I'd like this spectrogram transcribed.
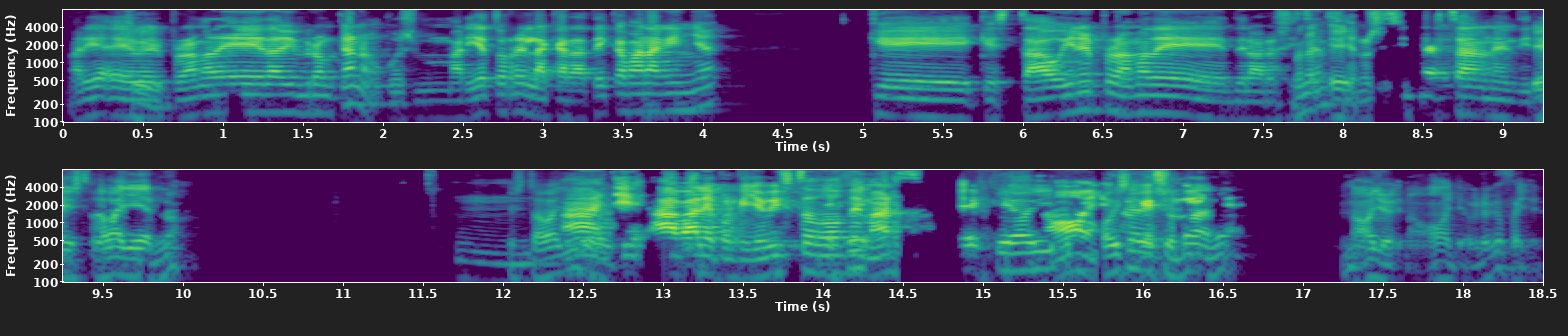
María, eh, Sí. El programa de David Broncano. Pues María Torres, la karateca malagueña, que, que está hoy en el programa de, de La Resistencia. eh, no sé si ya están en directo. Estaba ayer, ¿no? Mm, estaba ah, ayer. ye- ah, vale, porque yo he visto 2 de que- marzo. Es que hoy, No, yo hoy se que sembrada, ¿no? ¿eh? No, yo, no, yo creo que fue ayer.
